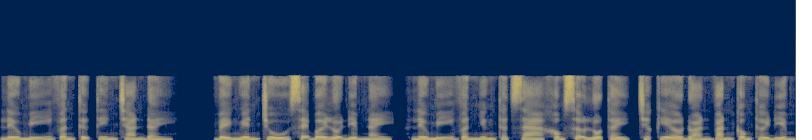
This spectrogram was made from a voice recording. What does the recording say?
Lưu Mỹ Vân tự tin tràn đầy. Về nguyên chủ sẽ bơi lội điểm này, Lưu Mỹ Vân nhưng thật ra không sợ lộ tẩy, trước kia ở đoàn văn công thời điểm,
